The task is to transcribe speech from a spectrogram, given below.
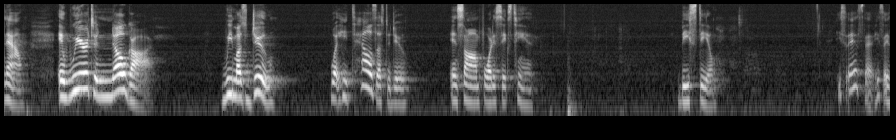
Now, if we're to know God, we must do what he tells us to do in Psalm 46:10. Be still. He says that. He says,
